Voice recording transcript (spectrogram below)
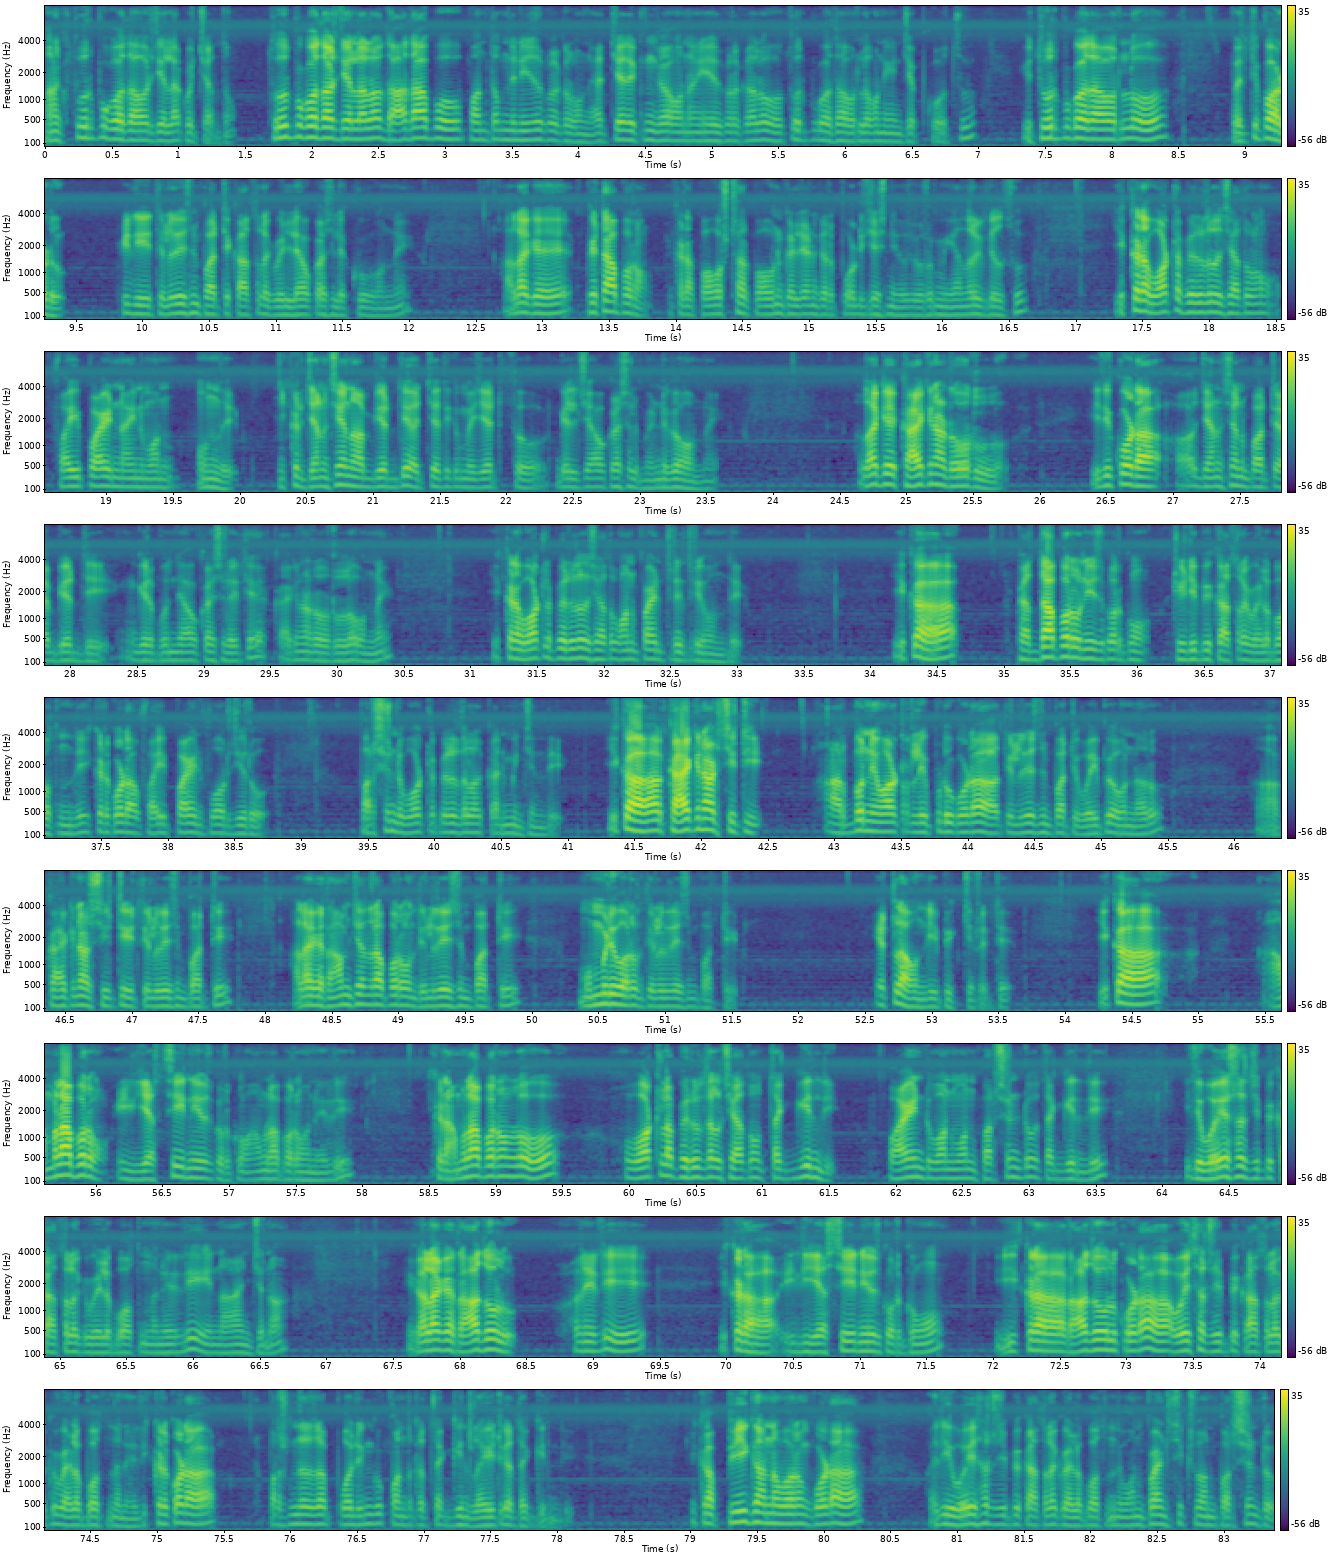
మనకు తూర్పుగోదావరి జిల్లాకు వచ్చేద్దాం. తూర్పుగోదావరి జిల్లాలో దాదాపు పంతొమ్మిది నియోజకవర్గాలు ఉన్నాయి. అత్యధికంగా ఉన్న నియోజకవర్గాలు తూర్పుగోదావరిలో ఉన్నాయని చెప్పుకోవచ్చు. ఈ తూర్పుగోదావరిలో ప్రతిపాడు ఇది తెలుగుదేశం పార్టీ ఖాతాలకు వెళ్ళే అవకాశాలు ఎక్కువగా ఉన్నాయి. అలాగే పిఠాపురం ఇక్కడ పవర్ స్టార్ పవన్ కళ్యాణ్ గారు పోటీ చేసిన నియోజకవర్గం మీ అందరికీ తెలుసు. ఇక్కడ ఓట్ల పెరుగుదల శాతం ఫైవ్ పాయింట్ నైన్ వన్ ఉంది. ఇక్కడ జనసేన అభ్యర్థి అత్యధిక మెజార్టీతో గెలిచే అవకాశాలు మెండుగా ఉన్నాయి. అలాగే కాకినాడ రూరల్లో ఇది కూడా జనసేన పార్టీ అభ్యర్థి గెలుపొందే అవకాశాలు అయితే కాకినాడ రూరల్లో ఉన్నాయి. ఇక్కడ ఓట్ల పెరుగుదల శాతం వన్ పాయింట్ త్రీ త్రీ ఉంది. ఇక పెద్దాపురం నియోజకవర్గం టీడీపీ ఖాతాలో వెళ్ళబోతుంది. ఇక్కడ కూడా five point four zero percent ఓట్ల పెరుగుదల కనిపించింది. ఇక కాకినాడ సిటీ అర్బన్ ఓటర్లు ఎప్పుడు కూడా తెలుగుదేశం పార్టీ వైపే ఉన్నారు. కాకినాడ సిటీ తెలుగుదేశం పార్టీ అలాగే రామచంద్రాపురం తెలుగుదేశం పార్టీ ముమ్మిడివరం తెలుగుదేశం పార్టీ. ఇట్లా ఉంది ఈ పిక్చర్ అయితే? ఇక అమలాపురం ఇది ఎస్సీ నియోజకవర్గం అమలాపురం అనేది ఇక్కడ అమలాపురంలో ఓట్ల పెరుగుదల శాతం తగ్గింది. పాయింట్ వన్ వన్ పర్సెంట్ తగ్గింది. ఇది వైఎస్ఆర్సీపీ ఖాతాలోకి వెళ్ళిపోతుంది అనేది నా అంచనా. ఇక అలాగే రాజోలు అనేది ఇక్కడ ఇది ఎస్సీ నియోజకవర్గము. ఇక్కడ రాజోలు కూడా వైఎస్ఆర్సీపీ ఖాతాలోకి వెళ్ళబోతుంది అనేది ఇక్కడ కూడా పర్సంటేజ్ ఆఫ్ పోలింగ్ కొంత తగ్గింది లైట్గా తగ్గింది. ఇక పీ గన్నవరం కూడా అది వైఎస్ఆర్సీపీ ఖాతాలోకి వెళ్ళబోతుంది one point six one percent.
